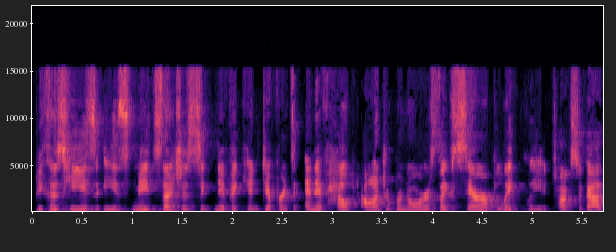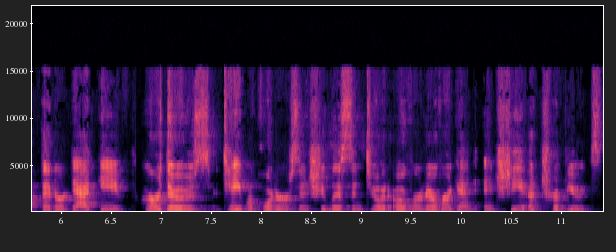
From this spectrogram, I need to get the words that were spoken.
because he's he's made such a significant difference and have helped entrepreneurs like Sara Blakely. It talks about that her dad gave her those tape recorders and she listened to it over and over again and she attributes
